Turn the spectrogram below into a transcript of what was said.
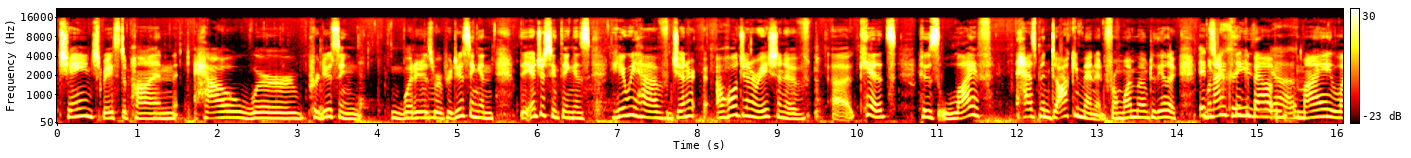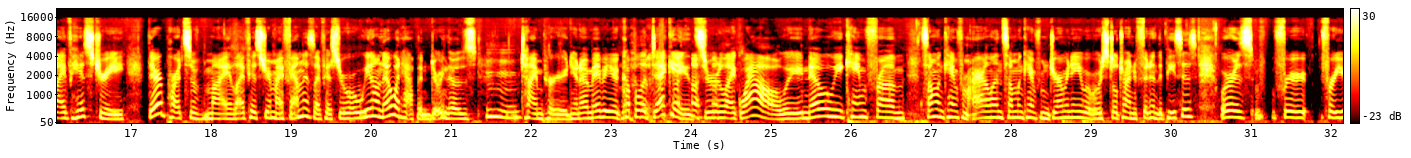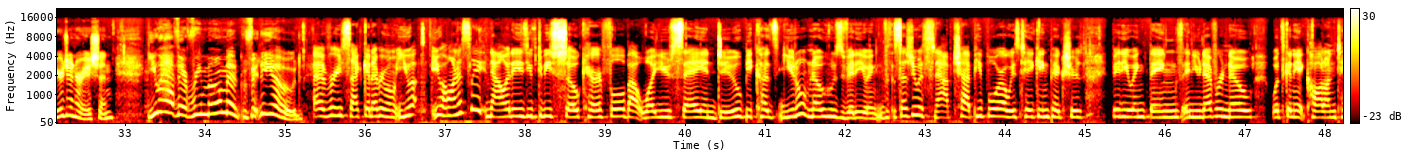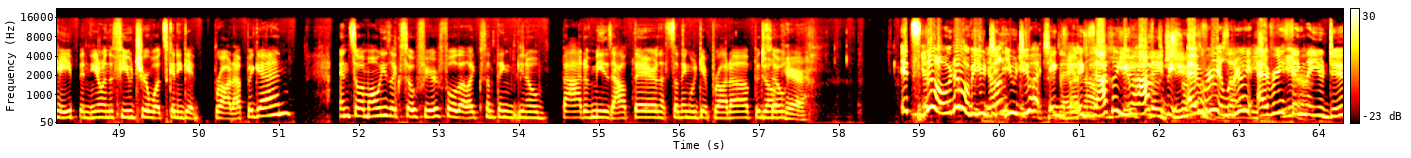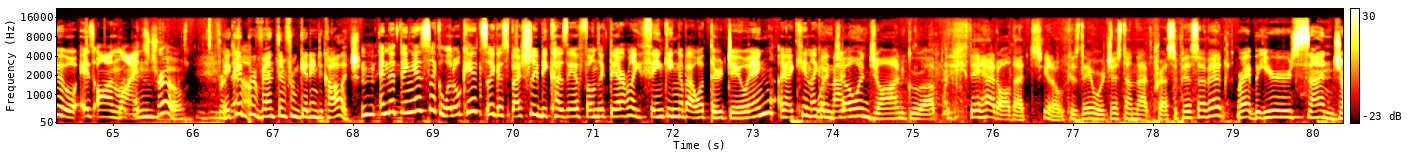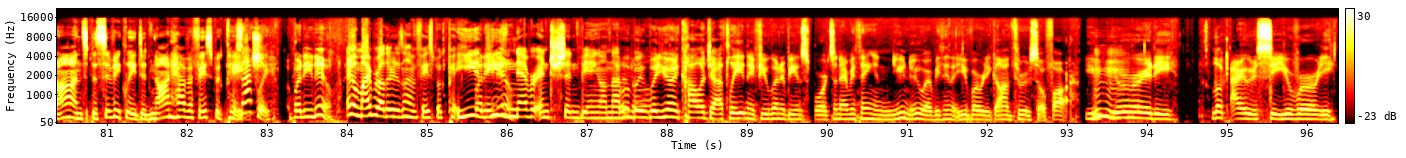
change based upon how we're producing what it is we're producing. And the interesting thing is, here we have gener- a whole generation of uh, kids whose life has been documented from one moment to the other. It's when I think about yeah. my life history, there are parts of my life history and my family's life history where we don't know what happened during those Mm-hmm. time period. You know, maybe a couple of decades. We're like, wow, we know we came from someone came from Ireland, someone came from Germany, where we're still trying to fit in the pieces. Whereas for for your generation, you have every moment videoed. every second, every moment. You you honestly nowadays you have to be so careful about what you say and do because you don't know who's videoing. Especially with Snapchat, people are always taking pictures, videoing things, and you never know what's going to get caught on tape, and you know in the future what's going to get brought up again. And so I'm always like so fearful that like something you know bad of me is out there and that something would get brought up. And Don't so care. It's no, no, but you do, you do people ex- exactly. You have to be every literally everything fear. that you do is online. It's true. For it could them. prevent them from getting to college. Mm, and the thing is, like little kids, like especially because they have phones, like they aren't really thinking about what they're doing. Like I can't like When imagine. Joe and John grew up, they had all that, you know, because they were just on that precipice of it. Right, but your son John specifically did not have a Facebook page. Exactly. But he knew. I know my brother doesn't have a Facebook page. He, he he's knew. never interested in being on that Well, at but, all. but you're in college athlete, and if you're going to be in sports and everything, and you knew everything that you've already gone through so far, you, Mm-hmm. you're already. Look, I see you've already.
